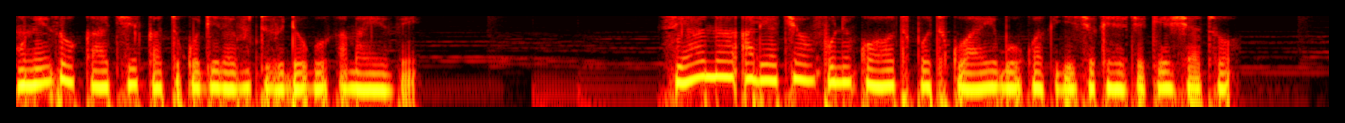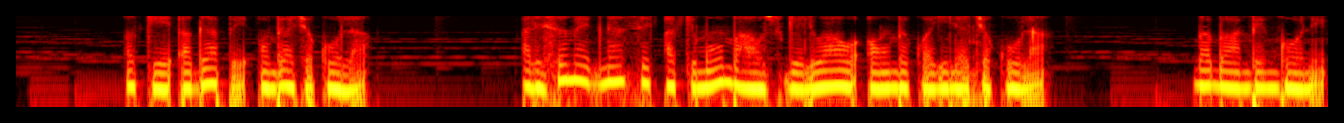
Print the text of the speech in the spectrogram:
Unaweza ukaachika tu kwa ya vitu vidogo kama hivi. Siana aliachia mfuniko wa hotpot kwa aibu kwa kijichekesha chekesha tu. Okay, Agape, ombea chakula. Alisema Ignace akimwomba hausgeli wao aombe kwa ajili ya chakula. Baba wa mbinguni,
